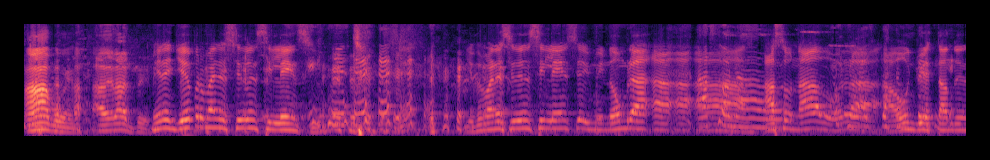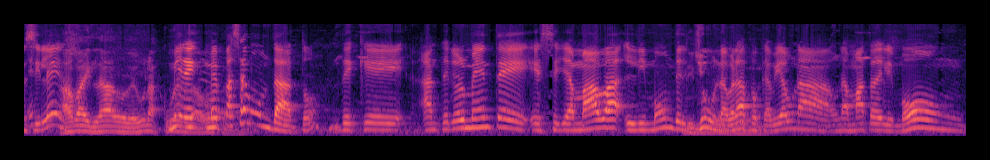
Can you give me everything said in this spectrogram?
Ah, bueno. Adelante. Miren, yo he permanecido en silencio. yo he permanecido en silencio y mi nombre ha, ha, ha, sonado. ¿verdad? Aún yo estando en silencio. Ha bailado de una cuerda Miren, me pasan un dato de que anteriormente eh, se llamaba Limón del Yuna, ¿verdad? Porque había una, mata de limón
